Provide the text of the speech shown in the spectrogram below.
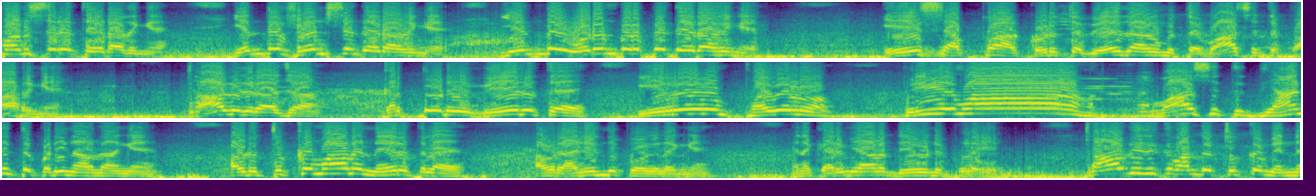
மனுஷரை தேடாதுங்க? எந்த ஃப்ரெண்ட்ஸை தேடாதுங்க? எந்த உடன்பிறப்பை தேடாதுங்க? ஏசு அப்பா கொடுத்த வேதாகமத்தை வாசத்தை பாருங்க. தாவித ராஜா கர்த்தருடைய வேதத்தை இரவும் பகலும் பிரியமா வாசித்து தியானித்தபடினால்தாங்க. அவருடைய துக்கமான நேரத்துல அவர் அழிந்து போகலைங்க. எனக்கு அருமையான தேவனுடைய பிள்ளையே தாவிதுக்கு வந்த துக்கம் என்ன?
